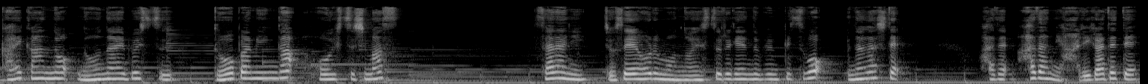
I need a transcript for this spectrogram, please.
快感の脳内物質ドーパミンが放出します。さらに女性ホルモンのエストロゲンの分泌を促して肌に張りが出て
